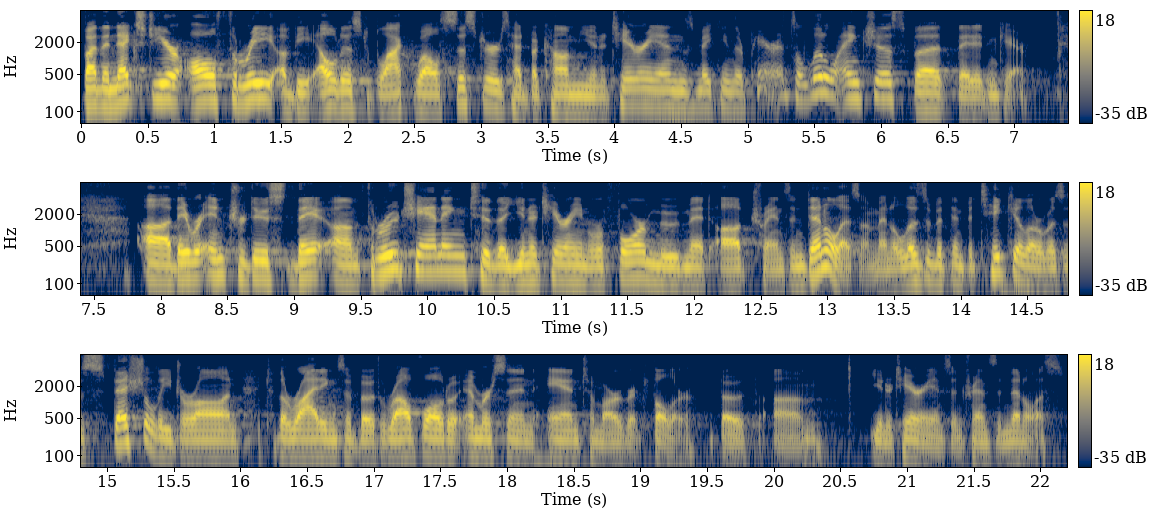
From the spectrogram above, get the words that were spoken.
By the next year, all three of the eldest Blackwell sisters had become Unitarians, making their parents a little anxious, but they didn't care. Uh, they were introduced they, um, through Channing to the Unitarian reform movement of Transcendentalism. And Elizabeth, in particular, was especially drawn to the writings of both Ralph Waldo Emerson and to Margaret Fuller, both um, Unitarians and Transcendentalists.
